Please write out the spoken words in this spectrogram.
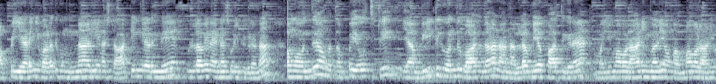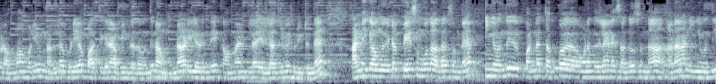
அப்படி இறங்கி வரதுக்கு முன்னாடியே நான் ஸ்டார்டிங்ல இருந்தே ஃபுல்லாகவே நான் என்ன சொல்லிட்டு இருக்கிறேன்னா அவங்க வந்து அவங்க தப்பை யோசிச்சுட்டு என் வீட்டுக்கு வந்து வாழ்ந்தா நான் நல்லபடியாக பார்த்துக்கிறேன் மையமாவோட ஆணி மாதிரியும் அவங்க அம்மாவோட ஆணியோட அம்மா மாதிரியும் நல்லபடியாக பார்த்துக்கிறேன் அப்படின்றத வந்து நான் முன்னாடியிலேருந்தே கமெண்ட்டில் கமெண்ட்ல எல்லாத்துலேயுமே சொல்லிட்டு இருந்தேன். அன்னைக்கு அவங்க கிட்ட பேசும்போது அதான் சொன்னேன். நீங்க வந்து பண்ண தப்ப உணர்ந்ததுலாம் எனக்கு சந்தோஷம் தான் ஆனா நீங்க வந்து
